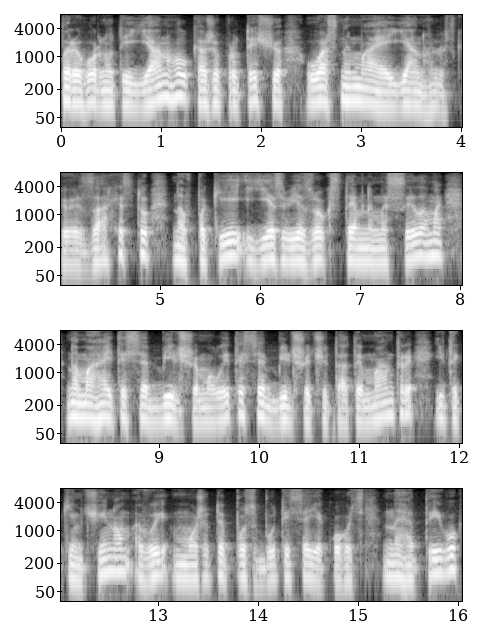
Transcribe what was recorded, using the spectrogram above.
Перегорнутий янгол каже про те, що у вас немає янгольського захисту, навпаки, є зв'язок з темними силами. Намагайтеся більше молитися, більше читати мантри, і таким чином ви можете позбутися якогось негативу,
